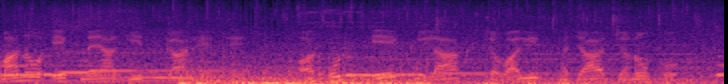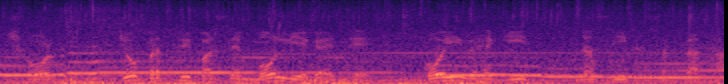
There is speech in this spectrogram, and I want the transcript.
मानो एक नया गीत गा रहे थे। और उन एक लाख चवालीस हज़ार जनों को छोड़ जो पृथ्वी पर से मोल लिए गए थे, कोई वह गीत न सीख सकता था।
